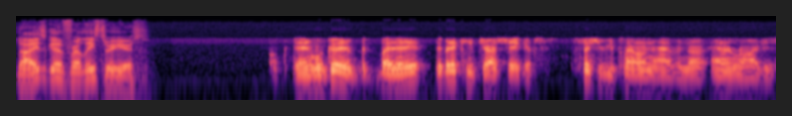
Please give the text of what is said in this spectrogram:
No, he's good for at least three years. Then we're good. But, but they, they better keep Josh Jacobs, especially if you plan on having uh, Aaron Rodgers.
